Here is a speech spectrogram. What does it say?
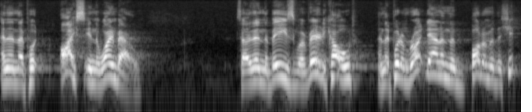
and then they put ice in the wine barrel. So then the bees were very cold and they put them right down in the bottom of the ship.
